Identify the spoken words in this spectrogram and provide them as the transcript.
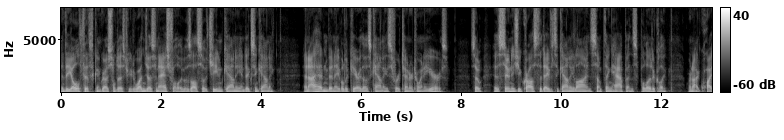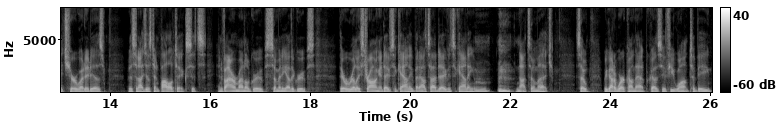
in the old 5th Congressional District, it wasn't just Nashville, it was also Cheatham County and Dixon County. And I hadn't been able to carry those counties for 10 or 20 years. So as soon as you cross the Davidson County line, something happens politically. We're not quite sure what it is. But it's not just in politics, it's environmental groups, so many other groups. They were really strong in Davidson County, but outside Davidson County, mm, not so much. So we got to work on that because if you want to be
